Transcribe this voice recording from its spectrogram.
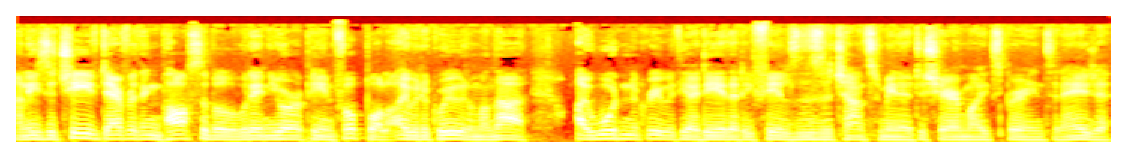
and he's achieved everything possible within European football. I would agree with him on that. I wouldn't agree with the idea that he feels this is a chance for me now to share my experience in Asia.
